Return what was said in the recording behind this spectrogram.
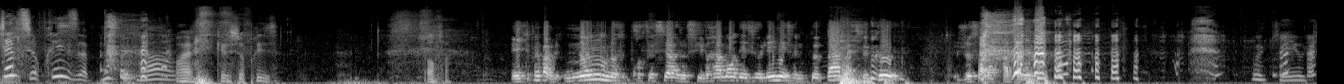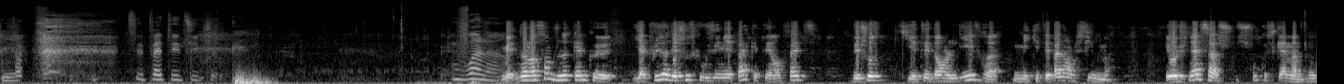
quelle surprise. Ouais, quelle surprise. Enfin. Et il te prépare. Non, professeur, je suis vraiment désolé, mais je ne peux pas parce que je sens la phrase. Ok, ok. C'est pathétique. Voilà. Mais dans l'ensemble, je note quand même qu'il y a plusieurs des choses que vous aimiez pas qui étaient en fait des choses qui étaient dans le livre mais qui n'étaient pas dans le film. Et au final, ça, je trouve que c'est quand même un bon,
